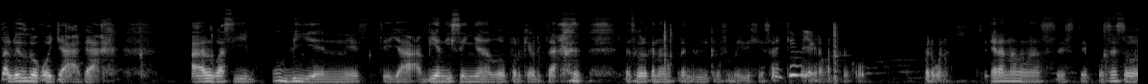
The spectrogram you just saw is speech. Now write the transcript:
Tal vez luego ya haga algo así bien, este, ya bien diseñado, porque ahorita les juro que nada más prendí el micrófono y dije, ¿saben qué? Voy a grabar algo. Pero bueno, era nada más, este, pues eso,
